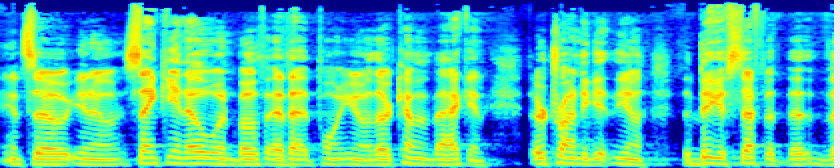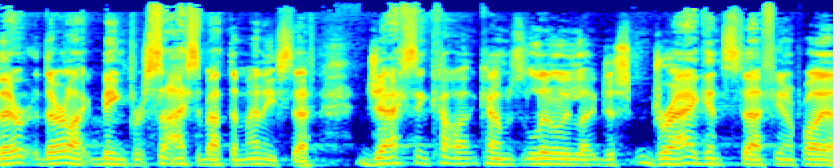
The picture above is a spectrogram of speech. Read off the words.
And so, you know, Sankey and Owen both at that point, you know, they're coming back and they're trying to get, you know, the biggest stuff, but they're, they're like being precise about the money stuff. Jackson comes literally like just dragging stuff, you know, probably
